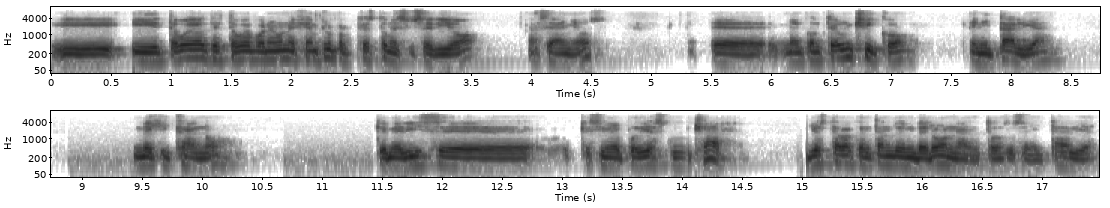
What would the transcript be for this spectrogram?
Y, te, voy a, te voy a poner un ejemplo porque esto me sucedió hace años. Eh, me encontré un chico en Italia, mexicano, que me dice que si me podía escuchar. Yo estaba cantando en Verona, entonces en Italia.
